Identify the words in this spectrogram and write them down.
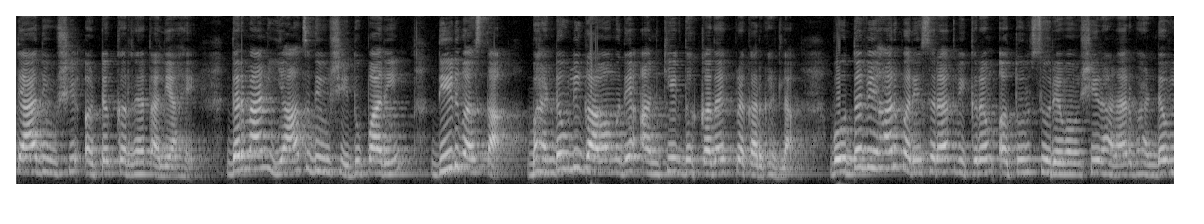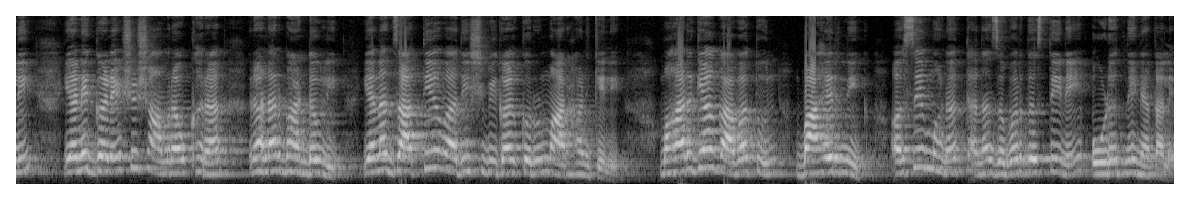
त्या दिवशी अटक करण्यात आली आहे. दरम्यान याच दिवशी दुपारी दीड वाजता भांडवली गावामध्ये आणखी एक धक्कादायक प्रकार घडला. बौद्ध विहार परिसरात विक्रम अतुल सूर्यवंशी राहणार भांडवली. याने गणेश शामराव खरात राहणार भांडवली. यांना जातीयवादी शिविगाळ करून मारहाण केली. महारग्या गावातून बाहेर निघ असे म्हणत त्यांना जबरदस्तीने ओढत नेण्यात आले.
